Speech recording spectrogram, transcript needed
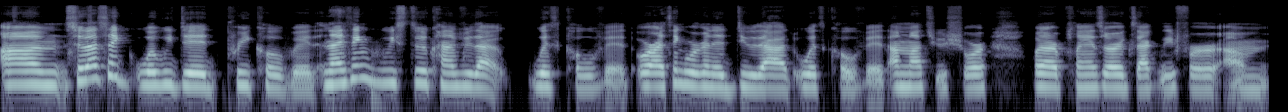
Um so that's like what we did pre-covid and i think we still kind of do that with covid or i think we're going to do that with covid. I'm not too sure what our plans are exactly for um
